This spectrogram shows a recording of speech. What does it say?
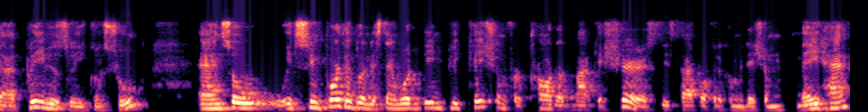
uh, previously consumed. And so it's important to understand what the implication for product market shares this type of recommendation may have.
